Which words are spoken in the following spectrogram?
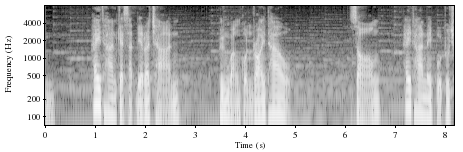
1. ให้ทานแก่สัตว์เดรัจฉาน พึงหวังผลร้อยเท่า 2. ให้ทานในปุถุช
